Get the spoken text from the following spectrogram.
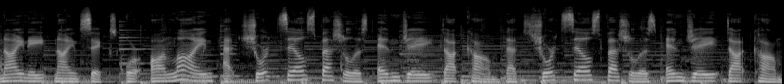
9896 or online at shortsalespecialistnj.com. That's short sale specialist nj.com.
